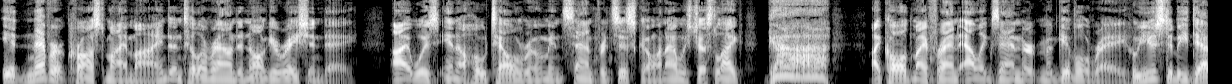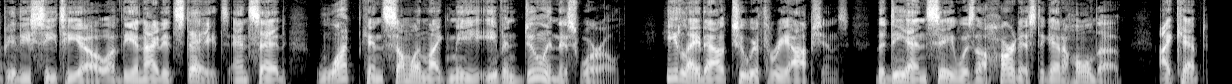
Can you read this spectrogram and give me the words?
it never crossed my mind until around Inauguration Day. I was in a hotel room in San Francisco and I was just like, gah! I called my friend Alexander Macgillivray, who used to be deputy CTO of the United States, and said, What can someone like me even do in this world? He laid out two or three options. The DNC was the hardest to get a hold of. I kept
